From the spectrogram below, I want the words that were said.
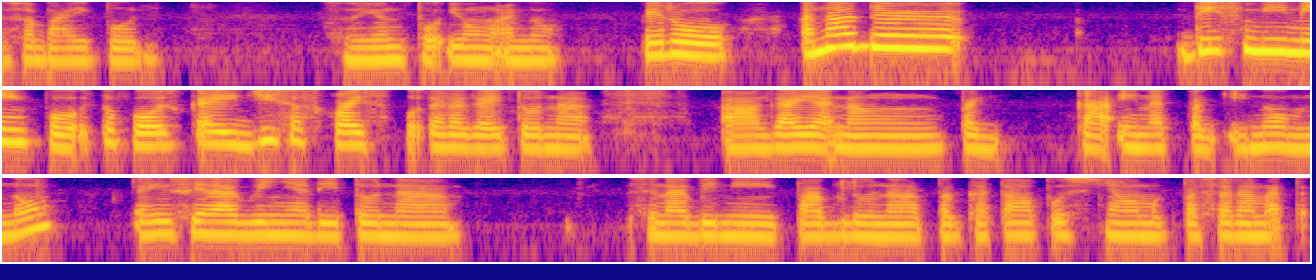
sa Bible. So yun po yung ano. Pero another deep meaning po, ito po kay Jesus Christ po talaga ito na, ah, gaya ng pagkain at pag-inom 'no. Dahil sinabi niya dito na sinabi ni Pablo na pagkatapos niyang magpasalamat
